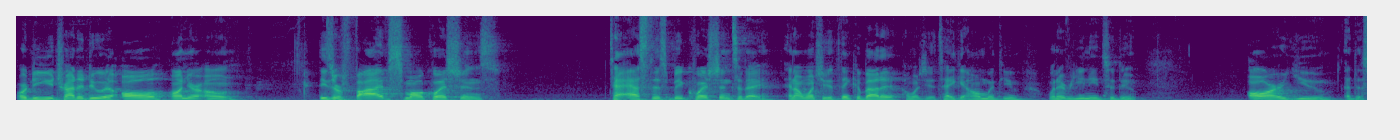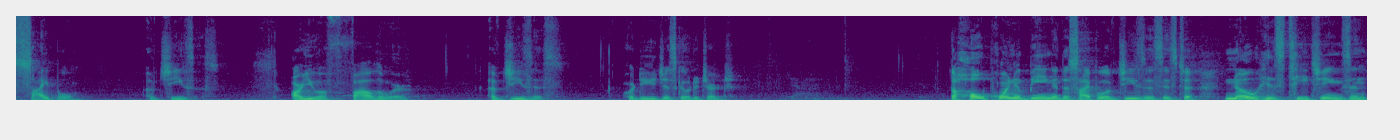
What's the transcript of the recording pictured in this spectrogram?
or do you try to do it all on your own? These are five small questions to ask this big question today. And I want you to think about it. I want you to take it home with you, whatever you need to do. Are you a disciple of Jesus? Are you a follower of Jesus? Or do you just go to church? The whole point of being a disciple of Jesus is to know his teachings and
